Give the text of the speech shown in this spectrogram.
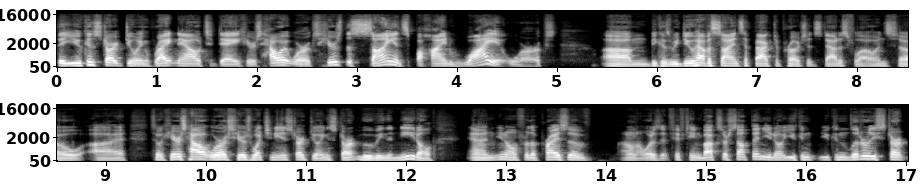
that you can start doing right now, today. Here's how it works. Here's the science behind why it works. Um, because we do have a science backed approach at status flow. And so, uh, so here's how it works. Here's what you need to start doing. Start moving the needle. And, you know, for the price of I don't know what is it, 15 bucks or something, you know, you can you can literally start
